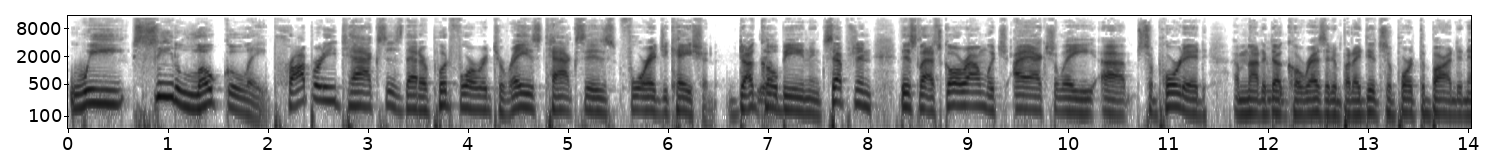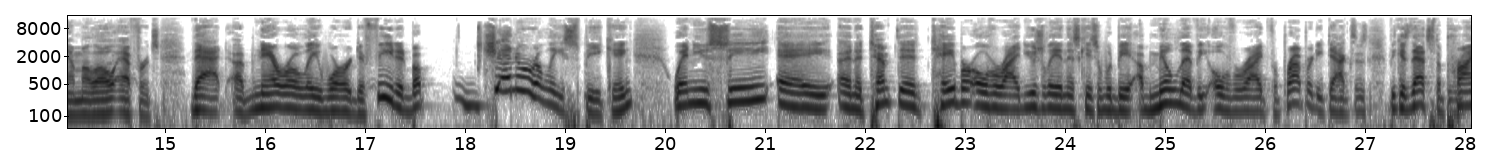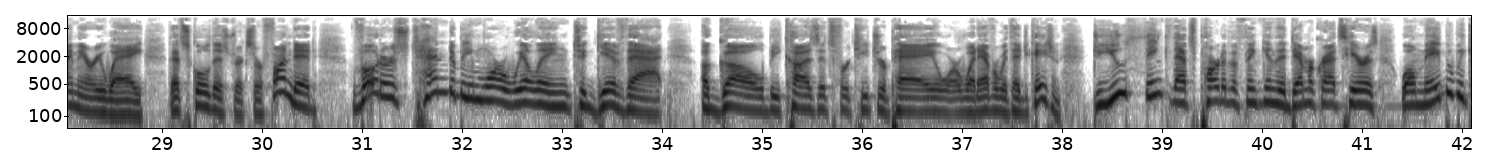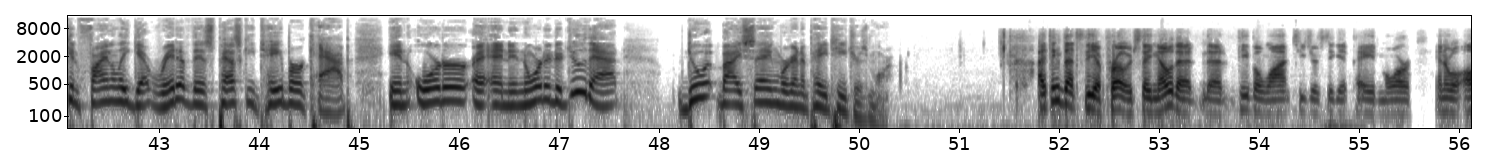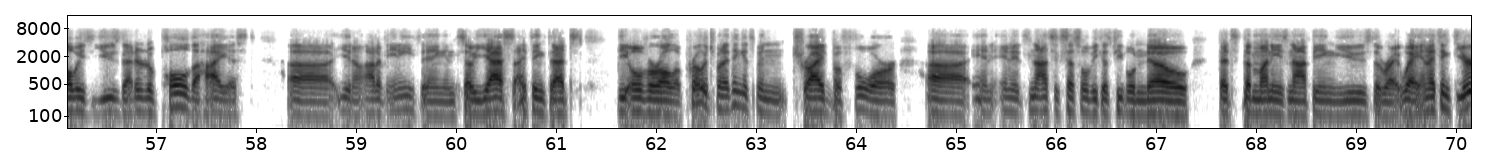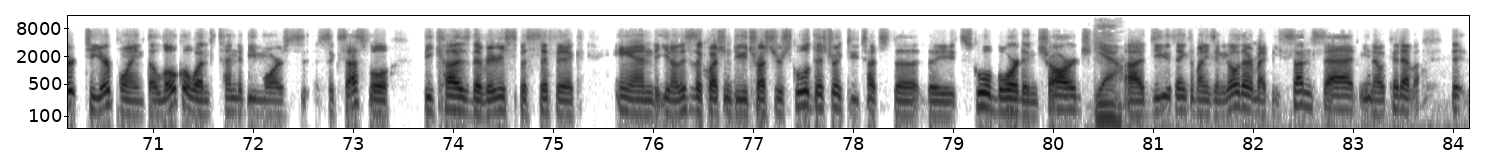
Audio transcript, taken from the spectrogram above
we see locally property taxes that are put forward to raise taxes for education. Dougco yeah. being an exception this last go around, which I actually uh, supported. I'm not a mm. Dougco resident, but I did support the bond and MLO efforts that uh, narrowly were defeated. But generally speaking, when you see a an attempted Tabor override, usually in this case it would be a mill levy override for property taxes because that's the primary way that school districts are funded, voters tend to be more willing to give that a go because it's for teacher pay or whatever with education. Do you think that's part of the thinking of the Democrats here is, well, maybe we can finally get rid of this pesky Tabor cap in order, and in order to do that, do it by saying we're going to pay teachers more? I think that's the approach. They know that that people want teachers to get paid more, and it will always use that. It'll pull the highest, uh, you know, out of anything. And so, yes, I think that's the overall approach. But I think it's been tried before, uh, and and it's not successful because people know that the money is not being used the right way. And I think your to your point, the local ones tend to be more s- successful because they're very specific and you know, this is a question: Do you trust your school district? Do you touch the the school board in charge? Yeah. Uh, do you think the money's going to go there? It might be sunset. You know, could have.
